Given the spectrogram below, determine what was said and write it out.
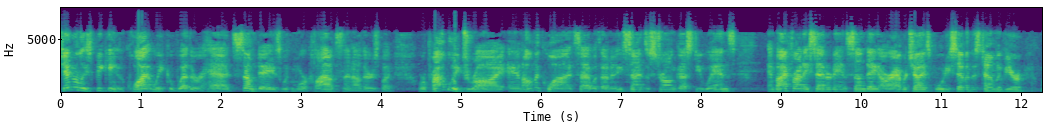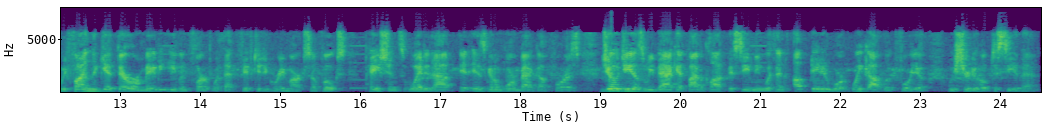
Generally speaking, a quiet week of weather ahead, some days with more clouds than others, but we're probably dry and on the quiet side without any signs of strong gusty winds. And by Friday, Saturday, and Sunday, our average high is 47 this time of year. We finally get there or maybe even flirt with that 50 degree mark. So, folks, patience, wait it out. It is going to warm back up for us. Joe Diaz will be back at 5 o'clock this evening with an updated work week outlook for you. We sure do hope to see you then.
